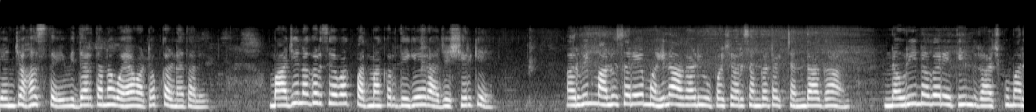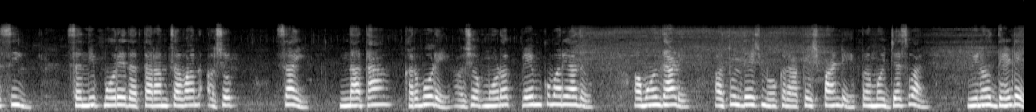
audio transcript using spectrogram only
यांच्या हस्ते विद्यार्थ्यांना वह्या वाटप करण्यात आले. माजी नगरसेवक पद्माकर दिघे राजेश शिर्के अरविंद मालुसरे महिला आघाडी उपशहर संघटक चंदा गान नवरीनगर येथील राजकुमार सिंग संदीप मोरे दत्ताराम चव्हाण अशोक साई नाथा खरमोडे अशोक मोडक प्रेमकुमार यादव अमोल धाडे अतुल देशमुख राकेश पांडे प्रमोद जसवाल विनोद धेडे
